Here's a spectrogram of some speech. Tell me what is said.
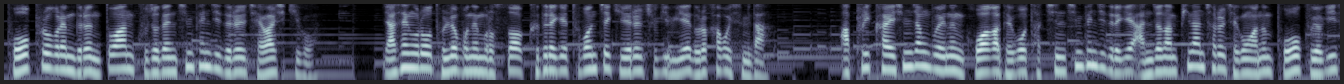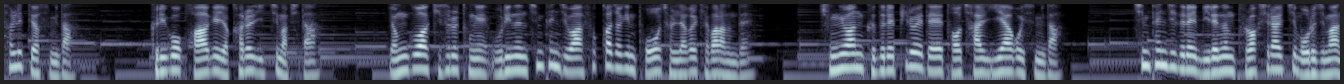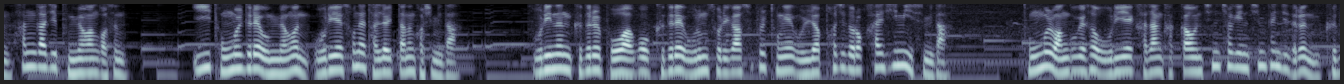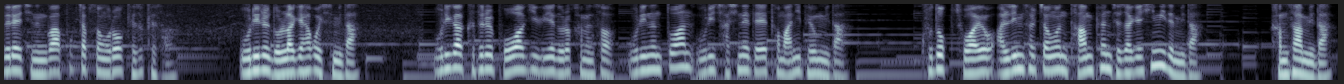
보호 프로그램들은 또한 구조된 침팬지들을 재활시키고 야생으로 돌려보냄으로써 그들에게 두 번째 기회를 주기 위해 노력하고 있습니다. 아프리카의 심장부에는 고아가 되고 다친 침팬지들에게 안전한 피난처를 제공하는 보호구역이 설립되었습니다. 그리고 과학의 역할을 잊지 맙시다. 연구와 기술을 통해 우리는 침팬지와 효과적인 보호 전략을 개발하는데 중요한 그들의 필요에 대해 더 잘 이해하고 있습니다. 침팬지들의 미래는 불확실할지 모르지만 한 가지 분명한 것은 이 동물들의 운명은 우리의 손에 달려 있다는 것입니다. 우리는 그들을 보호하고 그들의 울음소리가 숲을 통해 울려 퍼지도록 할 힘이 있습니다. 동물 왕국에서 우리의 가장 가까운 친척인 침팬지들은 그들의 지능과 복잡성으로 계속해서 우리를 놀라게 하고 있습니다. 우리가 그들을 보호하기 위해 노력하면서 우리는 또한 우리 자신에 대해 더 많이 배웁니다. 구독, 좋아요, 알림 설정은 다음 편 제작에 힘이 됩니다. 감사합니다.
